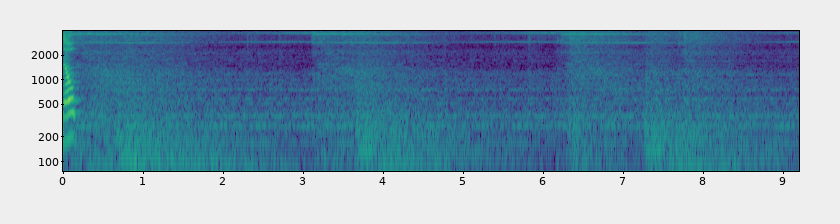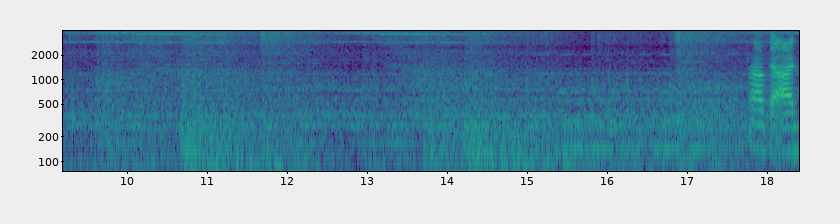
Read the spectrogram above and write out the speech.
Nope. Oh god.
